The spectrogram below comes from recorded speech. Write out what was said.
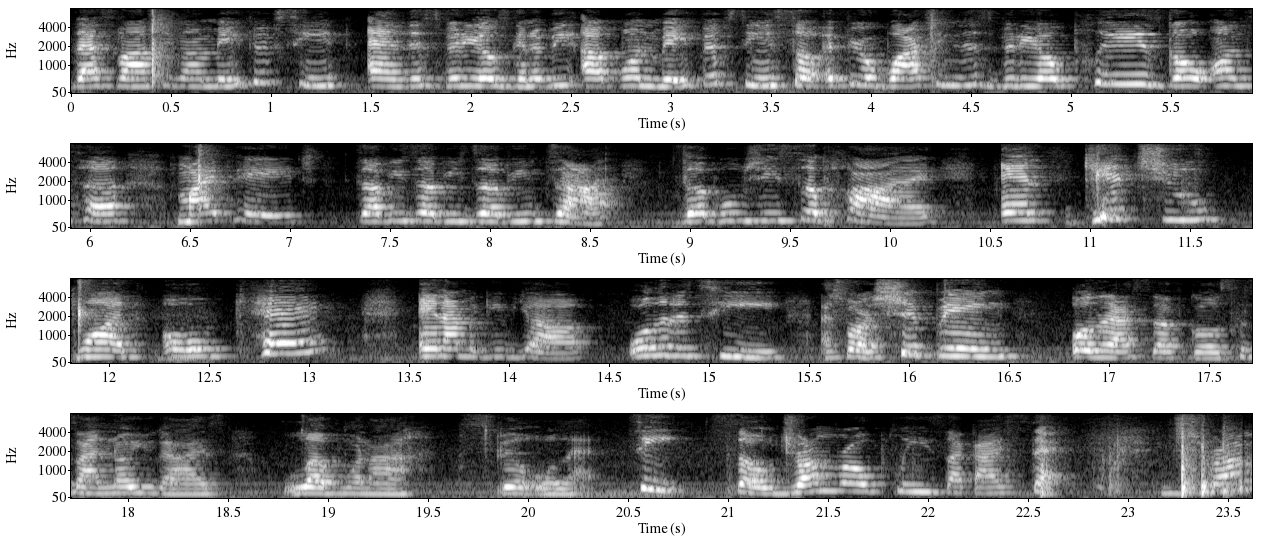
That's launching on may 15th and this video is going to be up on may 15th so if you're watching this video please go onto my page www.thebougie supply and get you one okay? And i'm gonna give y'all all of the tea as far as shipping all of that stuff goes because i know you guys love when i spill all that tea. So drum roll please like i said. Drum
